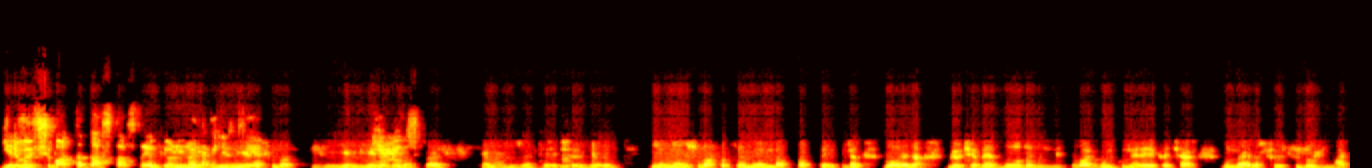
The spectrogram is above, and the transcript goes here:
23 Şubat'ta Das Das'ta yapıyoruz 20, öyle mi? 27 Şubat, 27, 27 Şubat'ta hemen düzelterek söylüyorum. 27 Şubat'ta premierini Dastas'ta yapacağız. Bu arada Göçebe, Bu Odanın Nesi var, Uyku Nereye Kaçar. Bunlar da sözsüz oyunlar.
